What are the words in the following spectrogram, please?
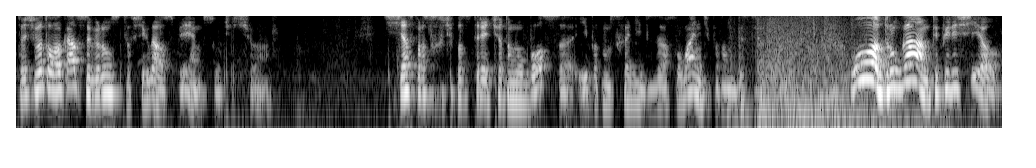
то есть в эту локацию вернуться-то всегда успеем, в случае чего. Сейчас просто хочу посмотреть, что там у босса, и потом сходить за Хуманити, потом быстро... О, друган, ты пересел!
